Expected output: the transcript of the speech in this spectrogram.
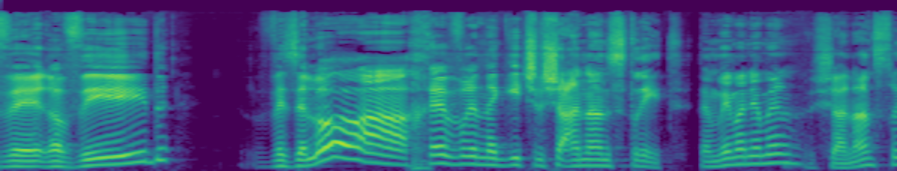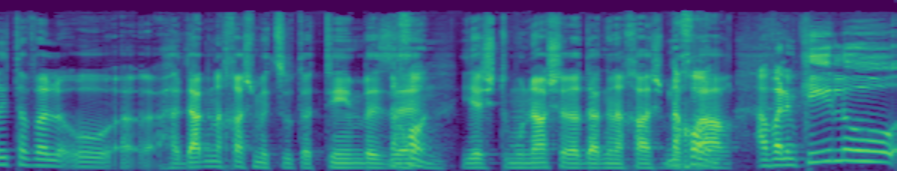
ורביד, וזה לא החבר'ה נגיד של שאנן סטריט, אתה מבין מה אני אומר? שאנן סטריט, אבל הוא, הדג נחש מצוטטים בזה. נכון. יש תמונה של הדג נחש נכון, בבר. אבל הם כאילו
